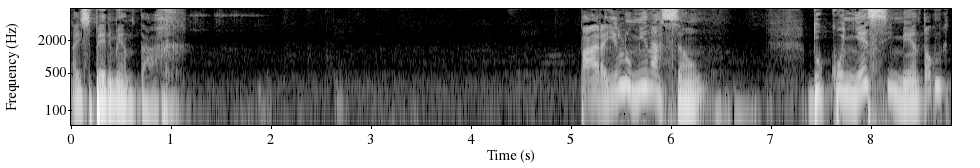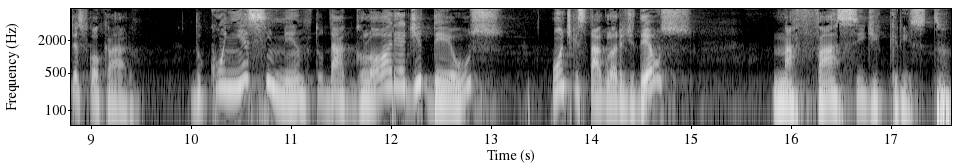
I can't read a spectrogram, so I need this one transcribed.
a experimentar. Para a iluminação do conhecimento, olha como que o texto ficou claro, do conhecimento da glória de Deus. Onde que está a glória de Deus? Na face de Cristo.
